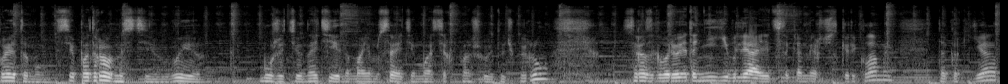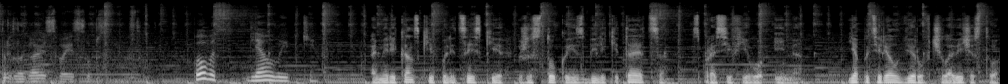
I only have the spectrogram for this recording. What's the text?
Поэтому все подробности вы можете найти на моем сайте masterfanshui.ru. Сразу говорю, это не является коммерческой рекламой, так как я предлагаю свои собственные услуги. Повод для улыбки. Американские полицейские жестоко избили китайца, спросив его имя. «Я потерял веру в человечество,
